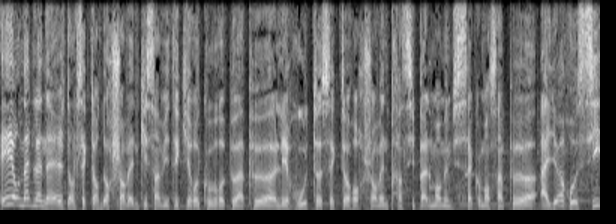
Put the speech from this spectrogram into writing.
Et on a de la neige dans le secteur d'Orchamven qui s'invite et qui recouvre peu à peu euh, les routes, secteur Orchamven principalement, même si ça commence un peu euh, ailleurs aussi.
